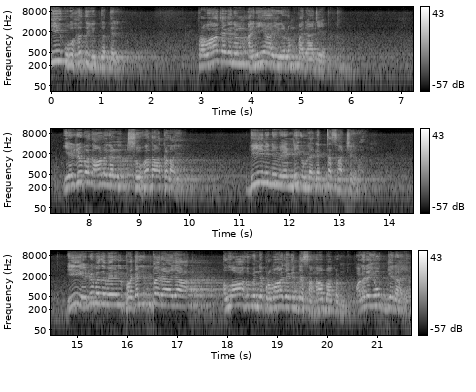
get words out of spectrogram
ഈ ഉഹദ് യുദ്ധത്തിൽ പ്രവാചകനും അനുയായികളും പരാജയപ്പെട്ടു. എഴുപത് ആളുകൾ ശുഹതാക്കളായി ദീനിനു വേണ്ടിയുള്ള രക്തസാക്ഷികളായി. ഈ എഴുപത് പേരിൽ പ്രഗത്ഭരായ അള്ളാഹുവിന്റെ പ്രവാചകന്റെ സഹാബാക്കളുണ്ട്. വളരെ യോഗ്യരായ.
